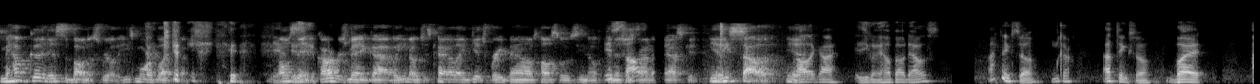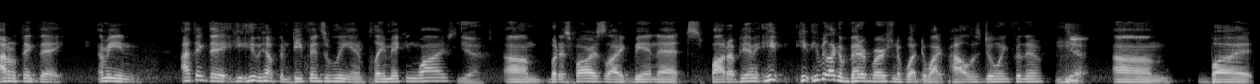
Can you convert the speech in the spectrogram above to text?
I mean, how good is Sabonis really? He's more of like a. I won't say a garbage man guy, but you know, just kind of like gets rebounds, hustles, you know, He's finishes around the basket. Yeah, he's solid. Yeah. Solid guy. Is he going to help out Dallas? I think so. Okay. I think so. But I don't think that. I mean, I think that he, he would help them defensively and playmaking wise. Yeah. Um, but as far as like being that spot up, I mean, he he he'd be like a better version of what Dwight Powell is doing for them. yeah. Um, but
